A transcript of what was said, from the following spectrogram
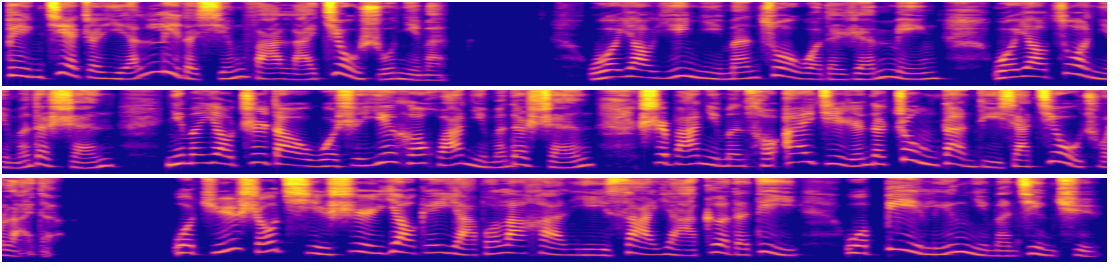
并借着严厉的刑罚来救赎你们。”我要以你们做我的人民，我要做你们的神。你们要知道，我是耶和华你们的神，是把你们从埃及人的重担底下救出来的。我举手起誓，要给亚伯拉罕、以撒、雅各的地，我必领你们进去，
